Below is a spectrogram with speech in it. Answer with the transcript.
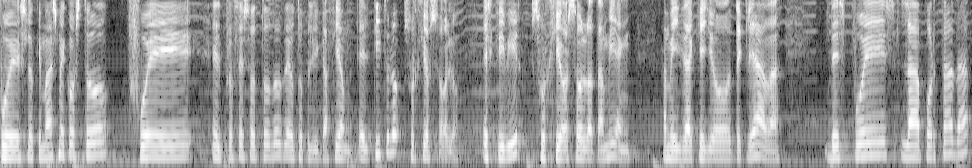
Pues lo que más me costó fue el proceso todo de autopublicación. El título surgió solo, escribir surgió solo también a medida que yo tecleaba. Después la portada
